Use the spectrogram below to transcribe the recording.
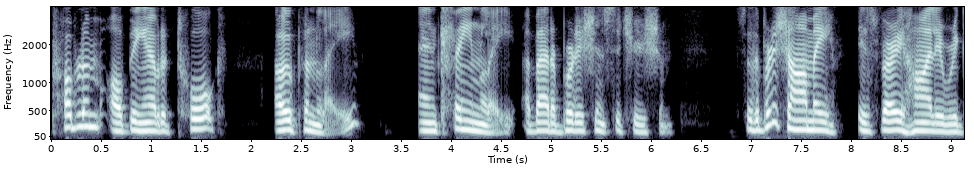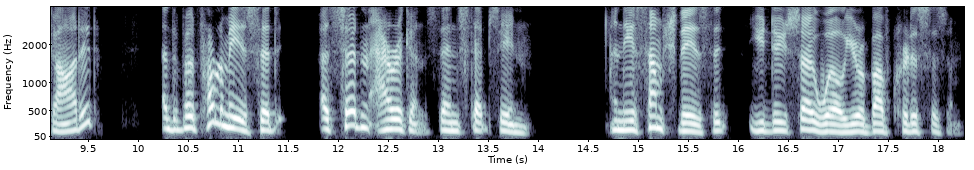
problem of being able to talk openly and cleanly about a British institution. So the British Army is very highly regarded. And the, problem is that a certain arrogance then steps in. And the assumption is that you do so well, you're above criticism.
